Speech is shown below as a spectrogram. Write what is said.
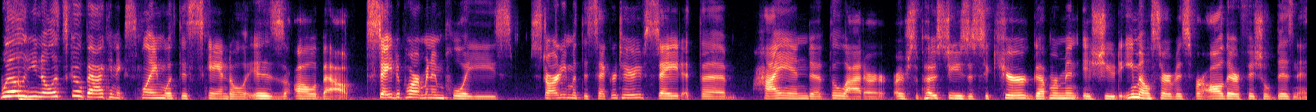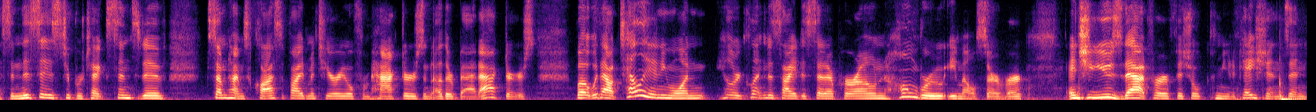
Well, you know, let's go back and explain what this scandal is all about. State Department employees, starting with the Secretary of State at the high end of the ladder, are supposed to use a secure government issued email service for all their official business. And this is to protect sensitive, sometimes classified material from hackers and other bad actors. But without telling anyone, Hillary Clinton decided to set up her own homebrew email server, and she used that for official communications. And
